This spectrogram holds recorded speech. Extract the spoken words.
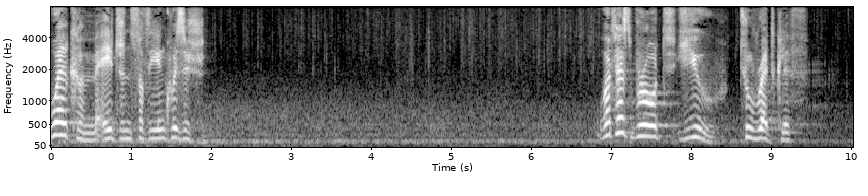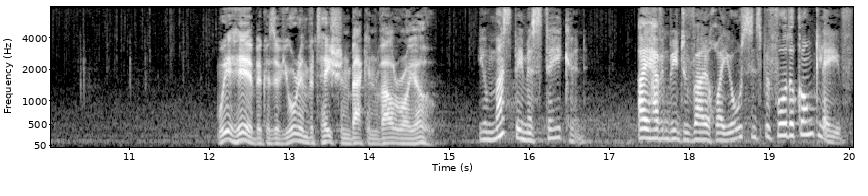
Welcome, agents of the Inquisition. What has brought you to Redcliffe? We're here because of your invitation back in Val Royeaux. You must be mistaken. I haven't been to Val Royeaux since before the Conclave.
